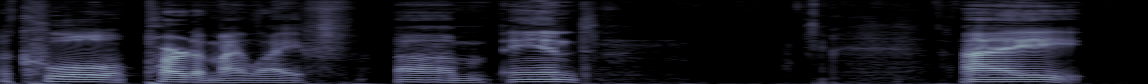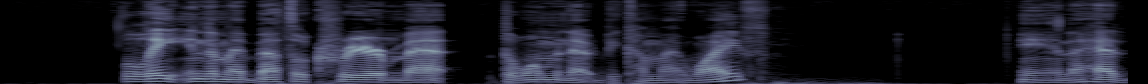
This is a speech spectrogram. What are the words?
a cool part of my life um, and I, late into my Bethel career, met the woman that would become my wife. And I had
